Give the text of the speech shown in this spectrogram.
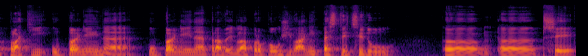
platí úplně jiné, úplně jiné pravidla pro používání pesticidů uh, uh, při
